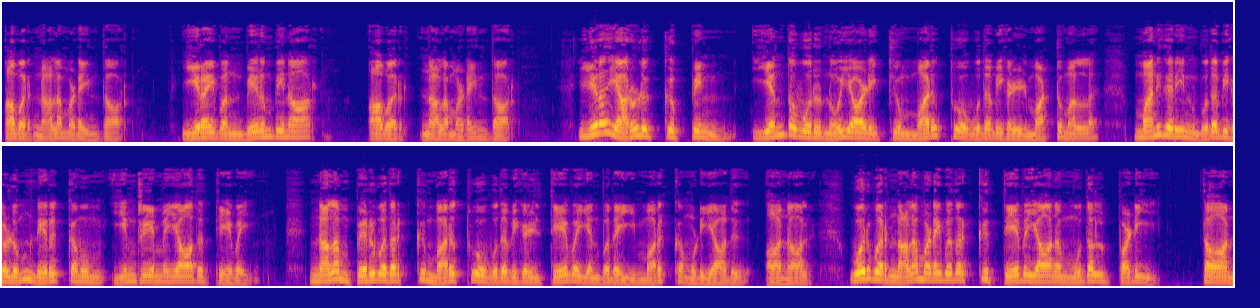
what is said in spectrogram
அவர் நலமடைந்தார். இறைவன் விரும்பினார் அவர் நலமடைந்தார். இறை அருளுக்குப் பின் எந்த ஒரு நோயாளிக்கும் மருத்துவ உதவிகள் மட்டுமல்ல மனிதரின் உதவிகளும் நெருக்கமும் இன்றியமையாத தேவை. நலம் பெறுவதற்கு மருத்துவ உதவிகள் தேவை என்பதை மறுக்க முடியாது. ஆனால் ஒருவர் நலமடைவதற்கு தேவையான முதல் படி தான்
